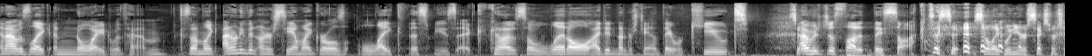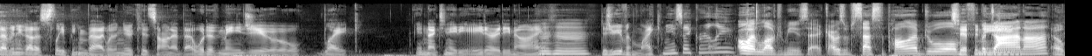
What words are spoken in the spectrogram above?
and I was like annoyed with him because I'm like I don't even understand why girls like this music because I was so little. I didn't understand that they were cute. So- I was just thought it, they sucked. so like when you were six or seven, you got a sleeping bag with new kids on it. That would have made you like in 1988 or 89. Mm-hmm. Did you even like music really? oh, I loved music. I was obsessed with Paula Abdul, Tiffany, Madonna, Oh,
